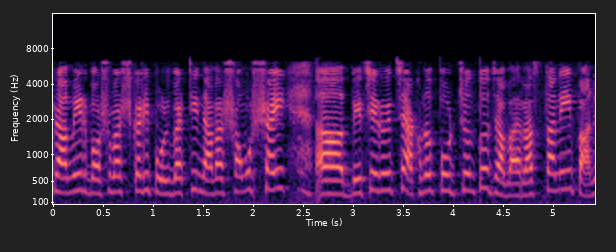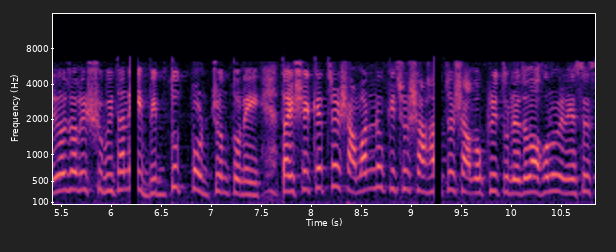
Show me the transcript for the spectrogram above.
গ্রামের বসবাসকারী পরিবারটি নানা সমস্যায় বেঁচে রয়েছে এখনও পর্যন্ত। যাবার রাস্তা নেই, পানীয় জলের সুবিধা নেই, বিদ্যুৎ পর্যন্ত নেই। তাই সেক্ষেত্রে সামান্য কিছু সাহায্য সামগ্রী তুলে দেওয়া হলো এনএসএস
